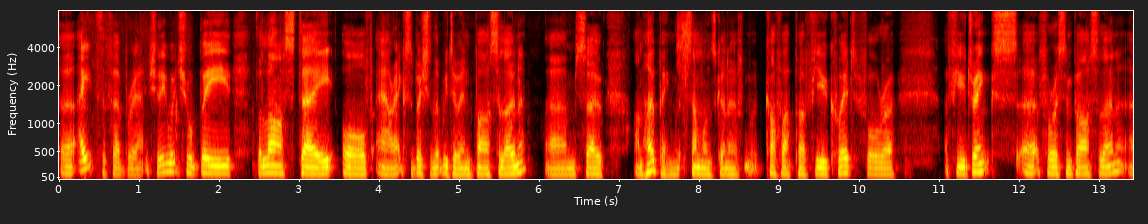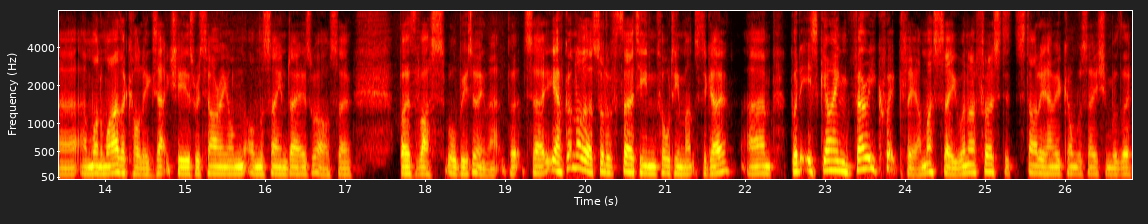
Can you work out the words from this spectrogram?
uh, 8th of February actually, which will be the last day of our exhibition that we do in Barcelona. Um, so I'm hoping that someone's going to cough up a few quid for a, a few drinks uh, for us in Barcelona. Uh, and one of my other colleagues actually is retiring on, on the same day as well. So both of us will be doing that. But uh, yeah, I've got another sort of 13, 14 months to go. Um, but it's going very quickly, I must say. When I first started having a conversation with the,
